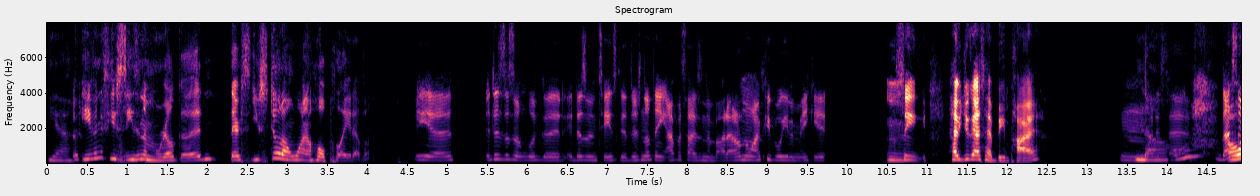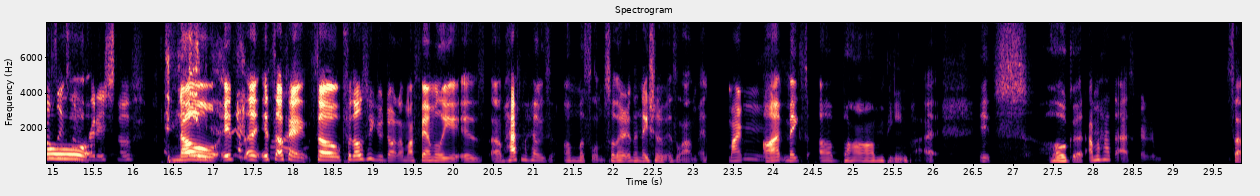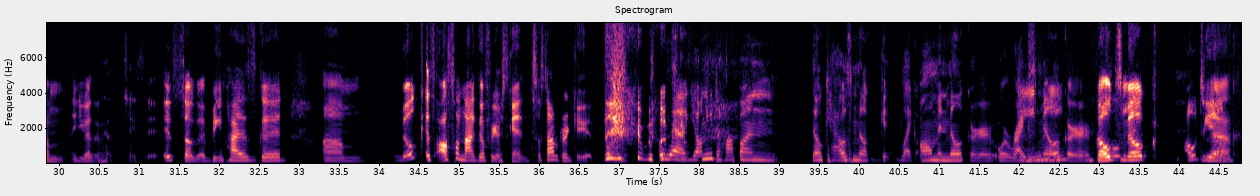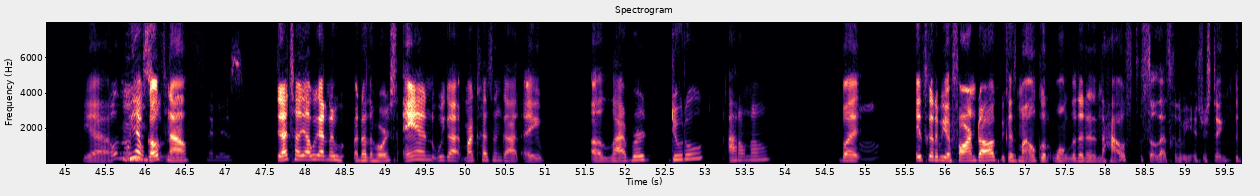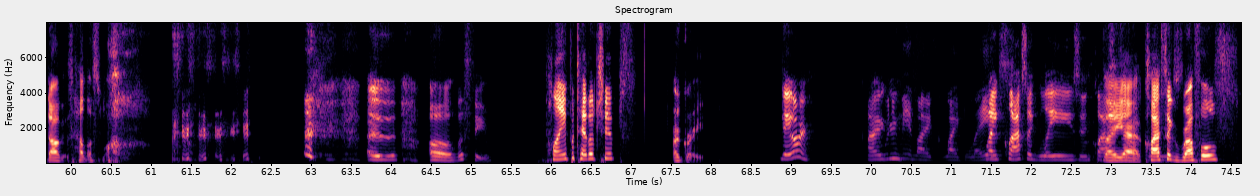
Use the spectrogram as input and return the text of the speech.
Yeah. Even if you season them real good, there's you still don't want a whole plate of them. Yeah. It just doesn't look good. It doesn't taste good. There's nothing appetizing about it. I don't know why people even make it. Mm. See, have you guys had bean pie? Mm, What is No. that? That sounds like some Oh. British stuff. No, it's uh, it's okay. So for those of you who don't know, my family is um, half my family is a Muslim, so they're in the Nation of Islam, and my Mm. aunt makes a bomb bean pie. It's so good. I'm gonna have to ask her to some. You guys are gonna have to taste it. It's so good. Bean pie is good. Um, milk is also not good for your skin, so stop drinking it. Yeah, y'all need to hop on no cow's milk, get like almond milk or or rice milk Mhm. or goat's Oat milk. Oat Yeah. milk. Yeah, Oat we have is goats now. It is. Did I tell y'all we got a new, another horse? And we got my cousin got a a labradoodle. I don't know, but Aw. it's gonna be a farm dog because my uncle won't let it in the house. So that's gonna be interesting. The dog is hella small. Uh, oh, let's see. Plain potato chips are great. They are. I What do you mean, like like Lay's? Like classic Lay's and classic. Like yeah, classic Ruffles.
